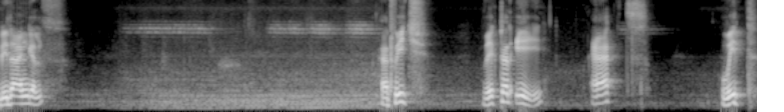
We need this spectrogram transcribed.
be the angles at which vector A acts with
